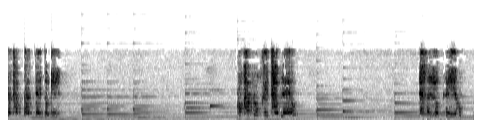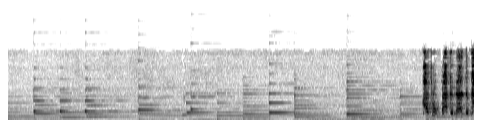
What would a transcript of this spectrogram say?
จะทำตามใจตัวเองเพราะข้าพระองค์เคยทำแล้ว และมันล้มเหลวข้าพระองค์ปรารถนาจะท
